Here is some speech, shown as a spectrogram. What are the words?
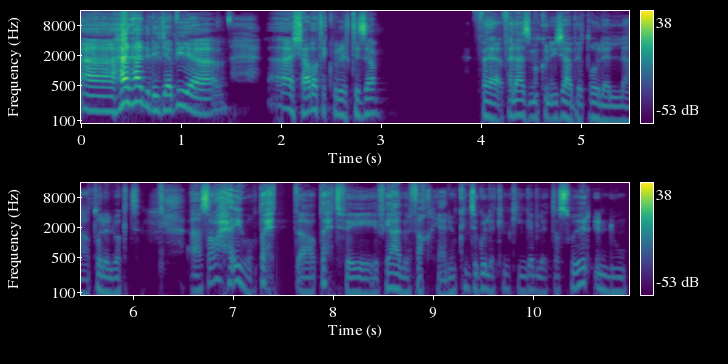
آه، هل هذه الإيجابية أشعرتك بالالتزام؟ فلازم أكون إيجابي طول طول الوقت. آه، صراحة إيوه طحت آه، طحت في في هذا الفخ يعني. وكنت أقول لك يمكن قبل التصوير إنه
